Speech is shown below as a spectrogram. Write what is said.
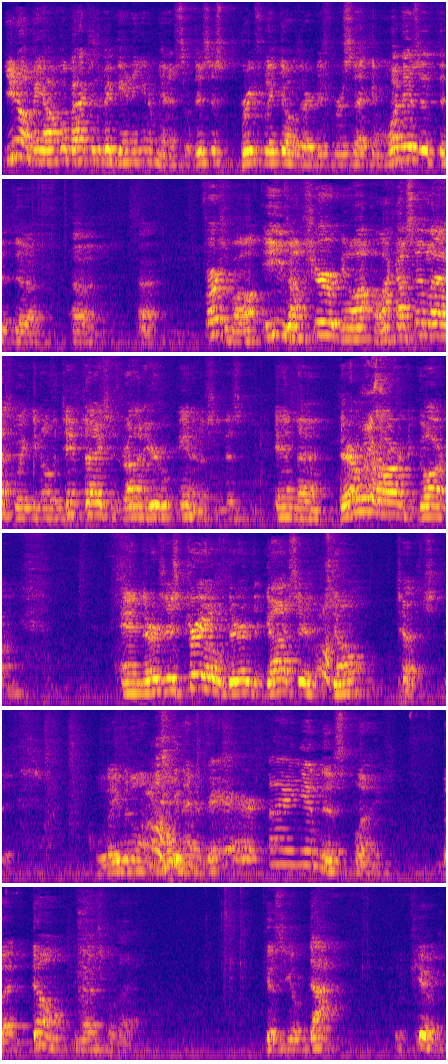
You know me, I'll go back to the beginning in a minute, so this just briefly go there just for a second. What is it that, uh, uh, uh, first of all, Eve, I'm sure, you know, like I said last week, you know, the temptation's right here in us, and this, and uh, there we are in the garden, and there's this tree over there that God said, don't touch this. Leave it alone. You can have everything in this place, but don't mess with that, because you'll die. It'll kill you.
